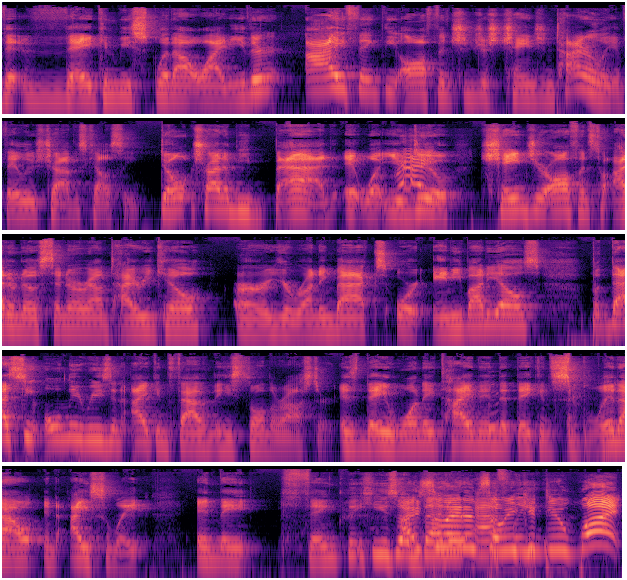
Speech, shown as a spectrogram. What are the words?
that they can be split out wide either. I think the offense should just change entirely if they lose Travis Kelce. Don't try to be bad at what you do. Change your offense to, I don't know, center around Tyreek Hill or your running backs or anybody else. But that's the only reason I can fathom that he's still on the roster is they want a tight end that they can split out and isolate, and they think that he's a isolate better him so he can do what?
